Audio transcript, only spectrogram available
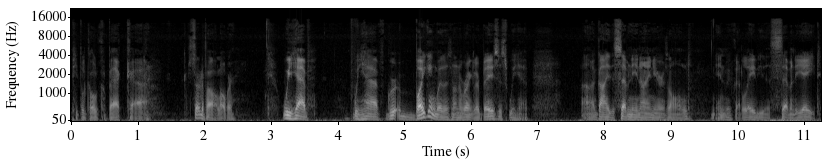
People go to Quebec, uh, sort of all over. We have we have gr- biking with us on a regular basis. We have a guy that's 79 years old, and we've got a lady that's 78,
